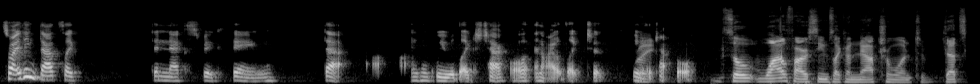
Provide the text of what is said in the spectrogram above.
so I think that's like the next big thing that I think we would like to tackle, and I would like to you right. know tackle. So wildfire seems like a natural one to that's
